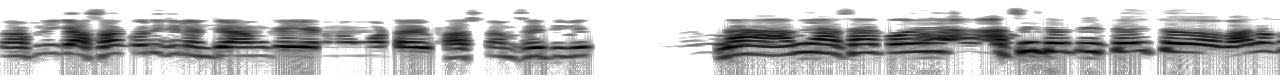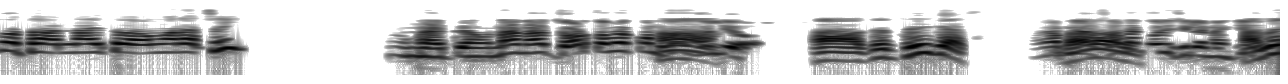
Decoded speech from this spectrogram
তো আপনি কি আশা করেছিলেন যে আমাকে এক নম্বরটাই ফার্স্ট চান্স দিবে? না আমি আশা করি আছি যদি এটাই তো ভালো কথা নাই তো আমার আছেই। নাই তো- না না জ্বর তবে কনফার্ম হ্যাঁ। হলিও হ্যাঁ তো ঠিক আছে। আপনি ভালো করেছিলেন নাকি? আমি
